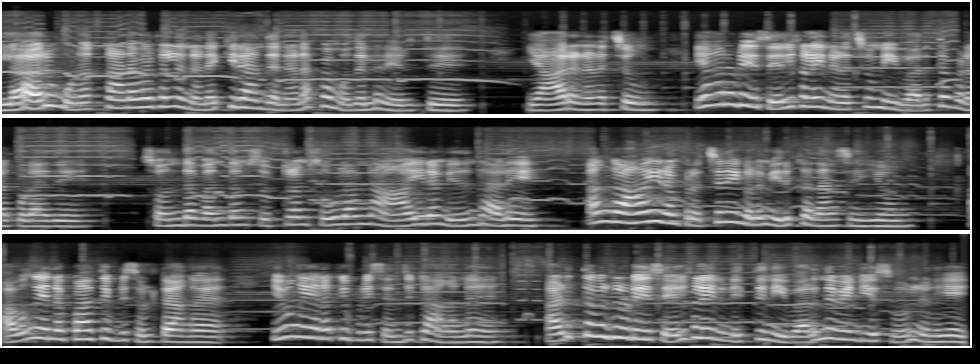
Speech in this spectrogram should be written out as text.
எல்லாரும் உனக்கானவர்கள்னு நினைக்கிற அந்த நினப்பை முதல்ல நிறுத்து. யாரை நினைச்சும் யாருடைய செயல்களை நினைச்சும் நீ வருத்தப்படக்கூடாது. சொந்த பந்தம் சுற்றம் சூழம்னு ஆயிரம் இருந்தாலே அங்க ஆயிரம் பிரச்சனைகளும் இருக்க தான் செய்யும். அவங்க என்னை பார்த்து இப்படி சொல்லிட்டாங்க இவங்க எனக்கு இப்படி செஞ்சுட்டாங்கன்னு அடுத்தவர்களுடைய செயல்களை நினைத்து நீ வருந்த வேண்டிய சூழ்நிலையை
